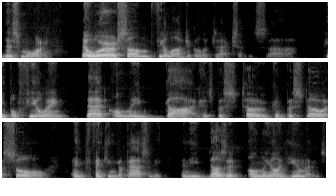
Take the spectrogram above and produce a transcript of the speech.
this morning. There were some theological objections, uh, people feeling that only God has bestowed, could bestow a soul and thinking capacity, and he does it only on humans.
